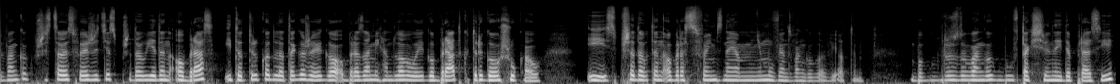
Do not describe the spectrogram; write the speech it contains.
Van Gogh przez całe swoje życie sprzedał jeden obraz i to tylko dlatego, że jego obrazami handlował jego brat, który go oszukał. I sprzedał ten obraz swoim znajomym, nie mówiąc Van Goghowi o tym. Bo po prostu Van Gogh był w tak silnej depresji,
